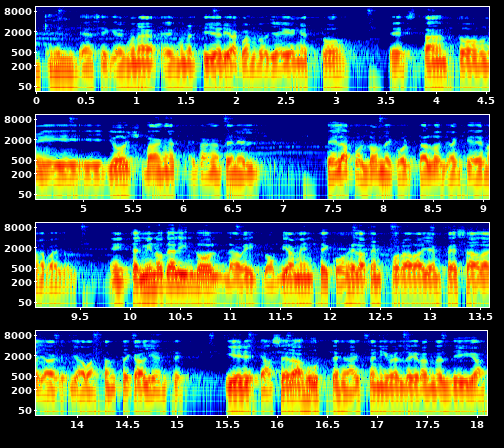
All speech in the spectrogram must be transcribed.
Increíble. Así que es una, es una artillería. Cuando lleguen estos eh, Stanton y, y George, van a, van a tener tela por donde cortar los Yankees de Nueva York. En términos de Lindor, David obviamente coge la temporada ya empezada, ya, ya bastante caliente, y hacer ajustes a este nivel de grandes ligas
